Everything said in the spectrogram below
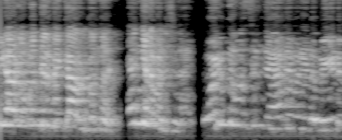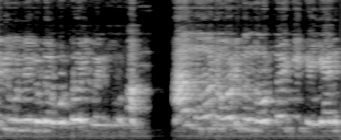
ഇയാൾ ഉപദ്രവിക്കാറുണ്ടെന്ന് എങ്ങനെ മനസ്സിലായി? ഒരു ദിവസം ഞാൻ ഇവരുടെ വീടിന് മുന്നിലൂടെ ഓട്ടോയിൽ വരുന്നു ആ മോൻ ഓടി വന്ന് ഓട്ടോയ്ക്ക് കൈകാണിച്ച്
